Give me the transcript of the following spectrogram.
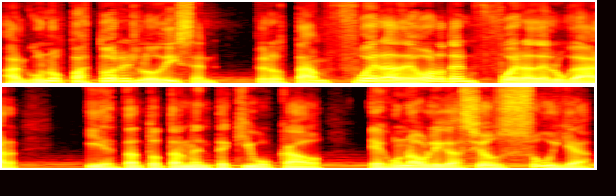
Algunos pastores lo dicen, pero están fuera de orden, fuera de lugar y están totalmente equivocados. Es una obligación suya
